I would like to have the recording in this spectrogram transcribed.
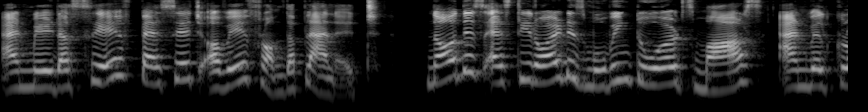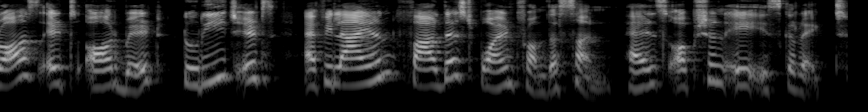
and made a safe passage away from the planet. Now this asteroid is moving towards Mars and will cross its orbit to reach its aphelion farthest point from the sun. Hence option A is correct.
